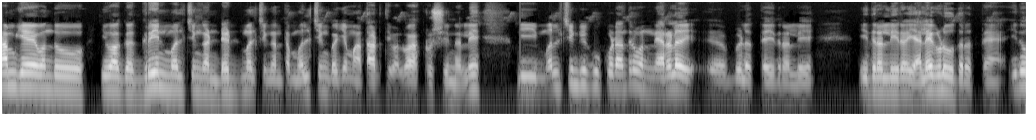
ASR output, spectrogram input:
ನಮಗೆ ಒಂದು ಇವಾಗ green mulching and dead mulching ಅಂತ ಮಲ್ಚಿಂಗ್ ಬಗ್ಗೆ ಮಾತಾಡ್ತೀವಲ್ವಾ ಕೃಷಿನಲ್ಲಿ? ಈ ಮಲ್ಚಿಂಗಿಗೂ ಕೂಡ ಅಂದರೆ ಒಂದು ನೆರಳು ಬೀಳುತ್ತೆ ಇದರಲ್ಲಿ. ಇದರಲ್ಲಿರೋ ಎಲೆಗಳು ಉದುರುತ್ತೆ. ಇದು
